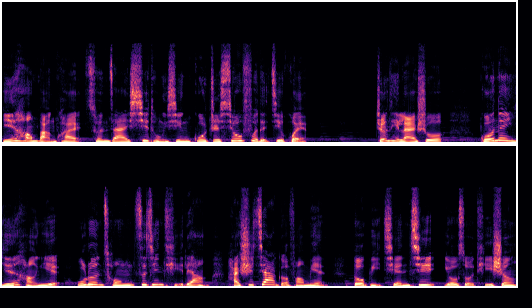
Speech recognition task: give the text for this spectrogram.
银行板块存在系统性估值修复的机会。整体来说，国内银行业无论从资金体量还是价格方面，都比前期有所提升。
